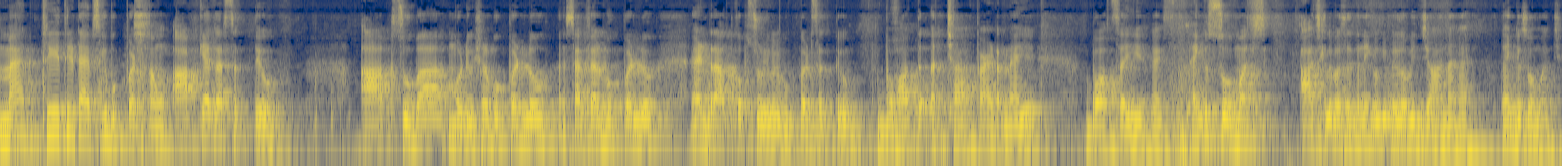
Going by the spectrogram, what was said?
मैं थ्री थ्री टाइप्स की बुक पढ़ता हूँ. आप क्या कर सकते हो? आप सुबह मोटिवेशनल बुक पढ़ लो सेल्फ हेल्प बुक पढ़ लो एंड रात को आप स्टोरी बुक पढ़ सकते हो. बहुत अच्छा पैटर्न है ये. बहुत सही है guys thank you so much आज के लिए बस इतना ही, क्योंकि मेरे को अभी जाना है. थैंक यू सो मच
